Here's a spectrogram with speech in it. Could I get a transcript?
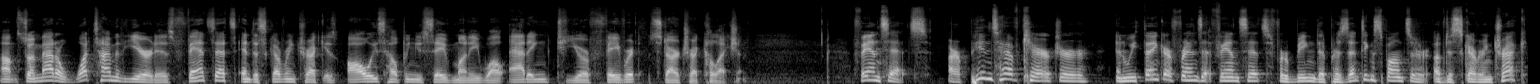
Um, so no matter what time of the year it is, Fansets and Discovering Trek is always helping you save money while adding to your favorite Star Trek collection. Fansets. Our pins have character, and we thank our friends at Fansets for being the presenting sponsor of Discovering Trek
